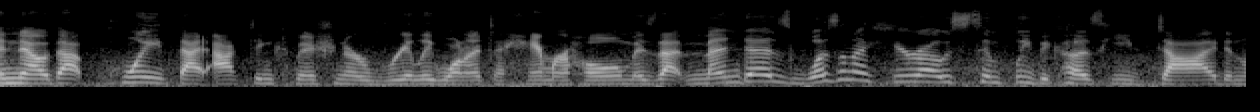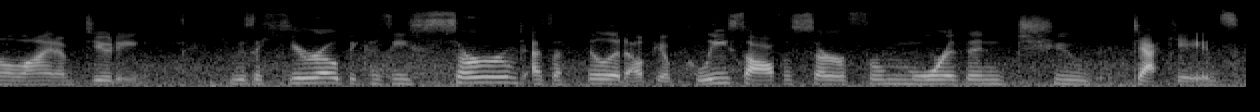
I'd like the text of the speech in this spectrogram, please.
And now that point that acting commissioner really wanted to hammer home is that Mendez wasn't a hero simply because he died in the line of duty. He was a hero because he served as a Philadelphia police officer for more than two decades.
